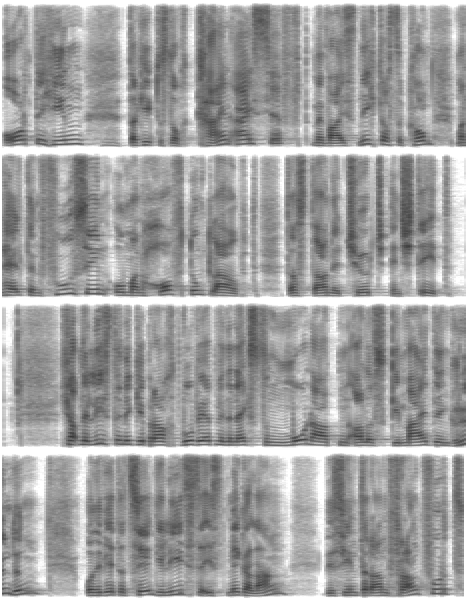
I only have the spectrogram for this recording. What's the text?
Orte hin, da gibt es noch kein ICF, man weiß nicht, was da kommt, man hält den Fuß hin und man hofft und glaubt, dass da eine Church entsteht. Ich habe eine Liste mitgebracht, wo werden wir in den nächsten Monaten alles Gemeinden gründen. Und ihr werdet sehen, die Liste ist mega lang. Wir sind daran Frankfurt,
